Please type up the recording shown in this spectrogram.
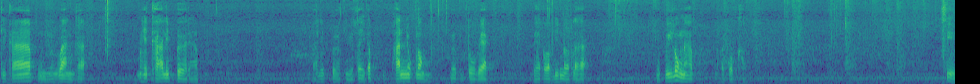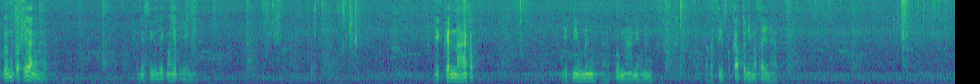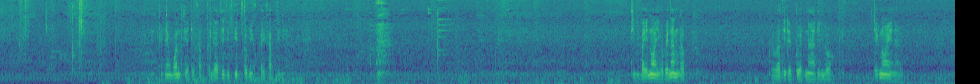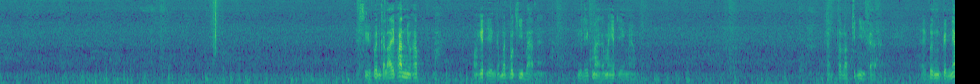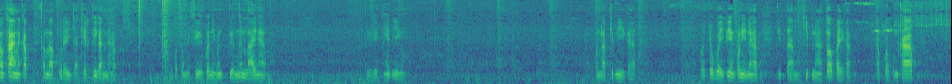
สดีครับมันว่างๆกะมาเฮ็ดขาลิปเปิดนะครับ ขาลิปเปิดที่ใส่กับพันยกล่องเพื่อเป็นตัวแวกแวกออกดินออกละปุ๋ยลงนะครับประกบเขาซื้อเพิ่มกับแพงนะครับก็ได้ซื้อเล็กมาเฮ็ดเองเล็กแผ่นหนาครับ เล็กนิ้วหนึงนะครับก้มหนานิ้วหนึงแล้วก็เสียบประกับตัวนี้มาใส่นะครับก็ยังบอนเสียอยู่ครับก็เหลือจะติดตัวนี้ไปครับทีนี้ทิมใบน้อยเข้าไปน้ำครับ เพื่อว่าที่ได้เปิดนาดินดอกจักหน้อยนะครับ ซื้อเพิ่นกับหลายพันอยู่ครับเอาเฮ็ดเองกับมัดบ่กี่บาทนะครับคือเล็กมากก็มาเฮ็ดเองนะครับครับสำหรับคลิปนี้ก็ให้เบิ่งเป็นแนวทางนะครับสำหรับผู้ใดอยากเฮ็ดคือกันนะครับก็ต้องไปซื้อเพิ่นนี่มันเปลืองเงินหลายนะครับซื้อเล็กมาเฮ็ดเองครับสำหรับคลิปนี้ก็ขอจบไว้เพียงเท่านี้นะครับ ติดตามคลิปหน้าต่อไปครับ ครับขอบคุณครับ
